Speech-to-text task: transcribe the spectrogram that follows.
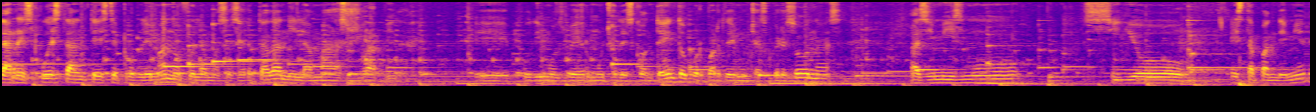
la respuesta ante este problema no fue la más acertada ni la más rápida. Eh, pudimos ver mucho descontento por parte de muchas personas. Asimismo, siguió esta pandemia.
